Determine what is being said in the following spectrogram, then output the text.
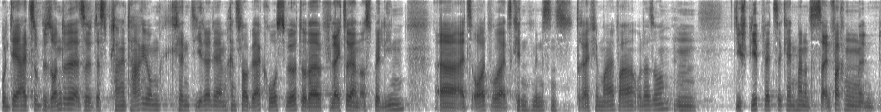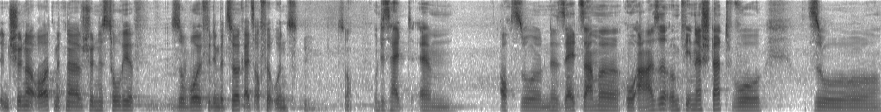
und der halt so besondere, also das Planetarium kennt jeder, der im Prenzlauer Berg groß wird oder vielleicht sogar in Ostberlin äh, als Ort, wo er als Kind mindestens drei, vier Mal war oder so. Mm. Die Spielplätze kennt man und es ist einfach ein, ein schöner Ort mit einer schönen Historie, sowohl für den Bezirk als auch für uns. So. Und es ist halt ähm, auch so eine seltsame Oase irgendwie in der Stadt, wo so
